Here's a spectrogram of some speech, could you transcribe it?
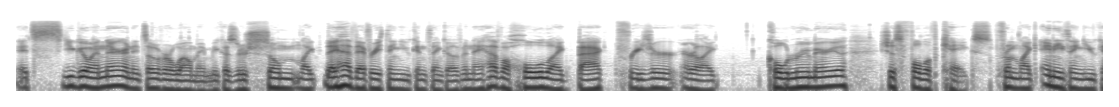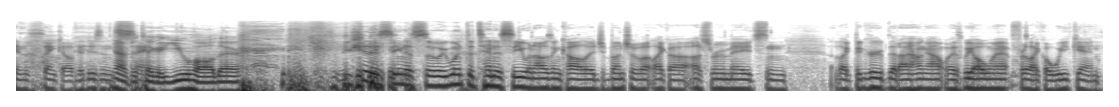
It's you go in there and it's overwhelming because there's so like they have everything you can think of and they have a whole like back freezer or like cold room area. It's just full of cakes from like anything you can think of. It is You insane. have to take a U-Haul there. you should have seen us. So we went to Tennessee when I was in college. A bunch of uh, like uh, us roommates and like the group that I hung out with. We all went for like a weekend,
